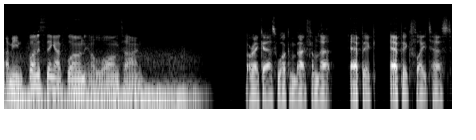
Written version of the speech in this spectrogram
I mean, funnest thing I've flown in a long time. All right, guys, welcome back from that epic, epic flight test.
